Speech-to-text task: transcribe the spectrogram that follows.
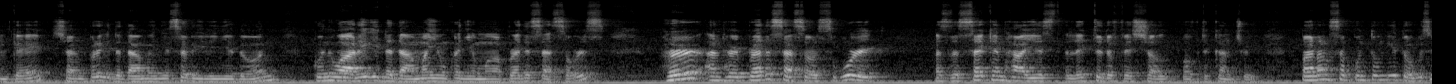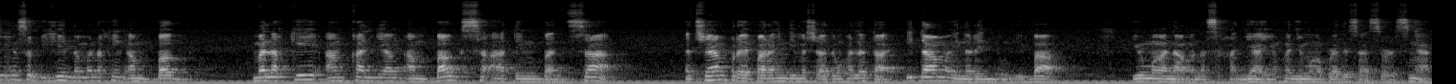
Okay? Siyempre, idadamay niya sarili niya doon. Kunwari, idadama yung kanyang mga predecessors. Her and her predecessors work as the second highest elected official of the country. Parang sa puntong ito, gusto niyang sabihin na malaking ambag, malaki ang kanyang ambag sa ating bansa. At syempre, para hindi masyadong halata, idamay na rin yung iba, yung mga nauna sa kanya, yung kanyang mga predecessors nga.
